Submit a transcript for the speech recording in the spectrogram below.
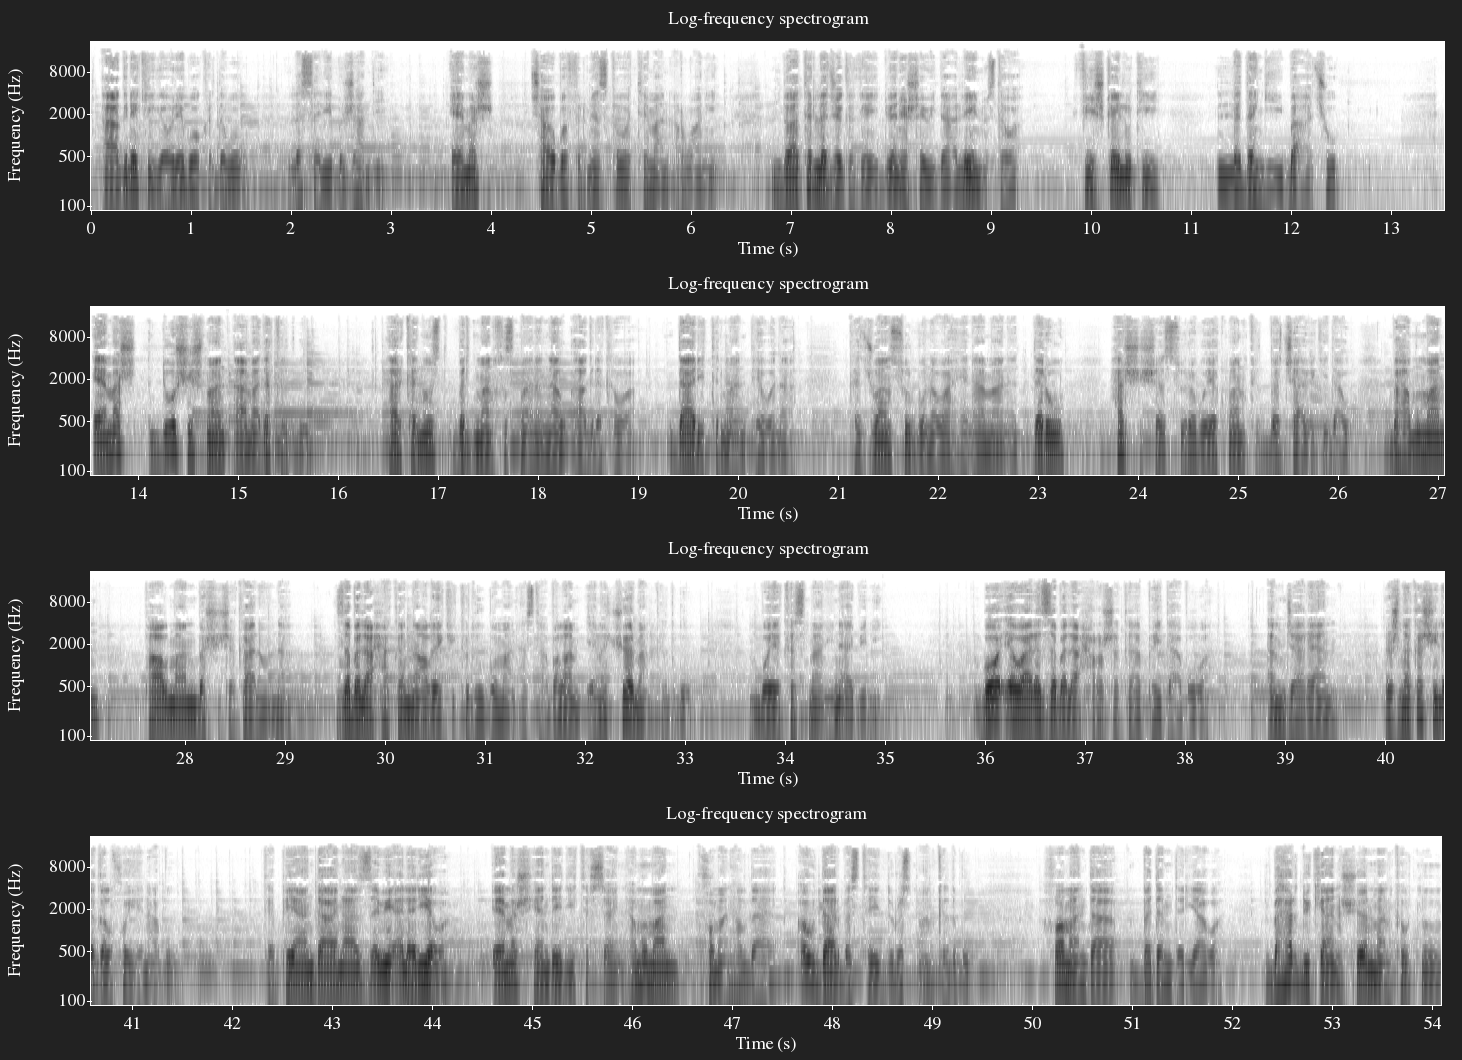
ئاگرێکی گەورەی بۆ کردەوە و لەسەری برژاندی ئێمەش چاو بە فرمێسکەوە تێمان ئەڕوانی دواتر لە جێگەکەی دوێنێ شەویدا لێ نووسەوە فیشکەی لوتی لە دەنگی بەئاچوو ئێمەش دوو شیشمان ئامادە کرد بوو هەرکە نووست بردمان خستمانە ناو ئاگرەکەوە داری ترمان پێوەنا کە جوان سووربوونەوە هێنامانە دەر و هەر شیشە سوورە بۆ یەکمان کرد بە چاوێکیدا و بە هەمومان پاڵمان بە شیشەکانەوە نا زەبەلاحەکە ناڵێکی کرد و بۆمان هەستا بەڵام ئێمە کوێرمان کردبوو بۆیە کەسمانی نابینی بۆ ئێوارە زەبەلا حڕەشەکە پەیدا بووە ئەم جاران ژنەکەشی لەگەڵ خۆی هێنابوو کە پێیان دانا زەوی ئەلەریەوە ئێمەش هێندەی دی ترساین هەمومان خۆمان هەڵدایە ئەو داربەستەی دروستمان کردبوو خۆماندا بەدەم دەریاوە بە هەردووکیان شوێنمان کەوتن و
